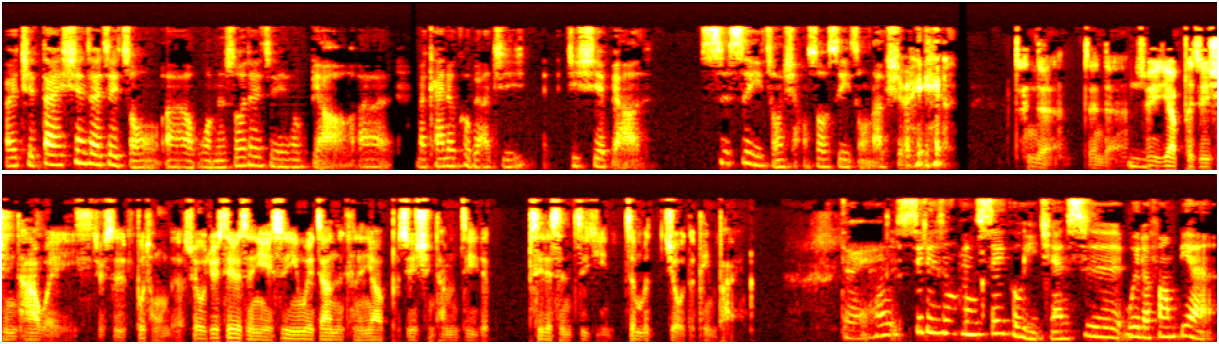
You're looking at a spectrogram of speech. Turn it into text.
而且带现在这种呃，我们说的这种表呃，mechanical 表机机械表，是是一种享受，是一种 luxury。真的真的，所以要 position 它为就是不同的，嗯、所以我觉得 Citizen 也是因为这样子，可能要 position 他们自己的 Citizen 自己这么久的品牌。对，还有 Citizen 跟 Seiko 以前是为了方便，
